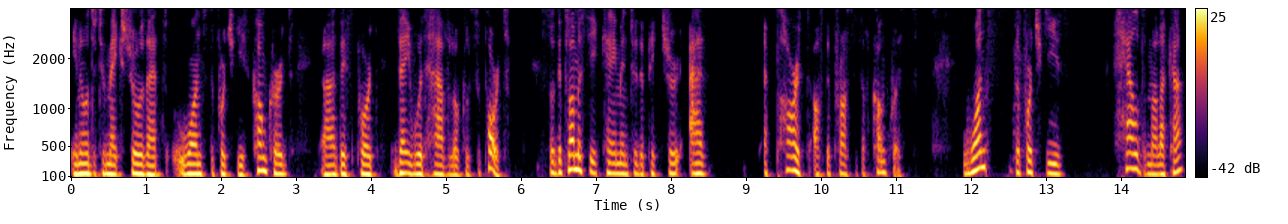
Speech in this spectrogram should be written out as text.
in order to make sure that once the Portuguese conquered uh, this port, they would have local support. So diplomacy came into the picture as a part of the process of conquest. Once the Portuguese held Malacca,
